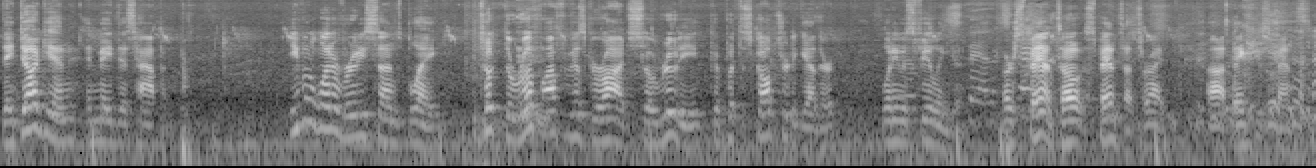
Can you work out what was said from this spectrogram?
They dug in and made this happen. Even one of Rudy's sons, Blake, took the roof off of his garage so Rudy could put the sculpture together when he was feeling good. Or Spence, oh, Spence, that's right. Uh, thank you, Spence.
